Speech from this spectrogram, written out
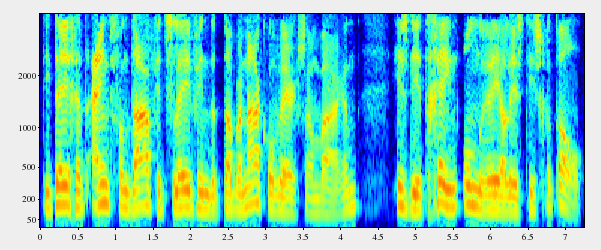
die tegen het eind van Davids leven in de tabernakel werkzaam waren, is dit geen onrealistisch getal.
